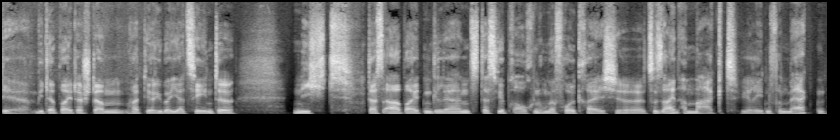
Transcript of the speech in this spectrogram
Der Mitarbeiterstamm hat ja über Jahrzehnte nicht das Arbeiten gelernt, das wir brauchen, um erfolgreich äh, zu sein am Markt. Wir reden von Märkten,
